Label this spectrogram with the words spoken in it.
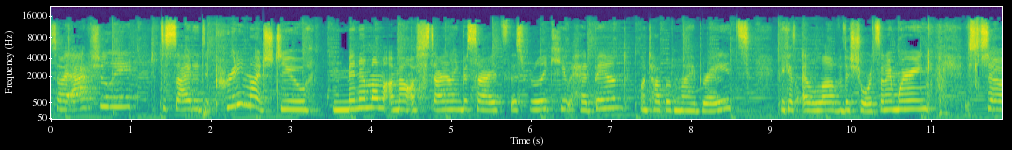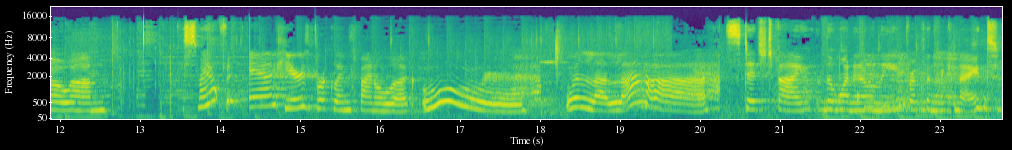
So I actually decided to pretty much do minimum amount of styling besides this really cute headband on top of my braids because I love the shorts that I'm wearing. So um, this is my outfit. And here's Brooklyn's final look. Ooh, ooh la la. Stitched by the one and only Brooklyn McKnight.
